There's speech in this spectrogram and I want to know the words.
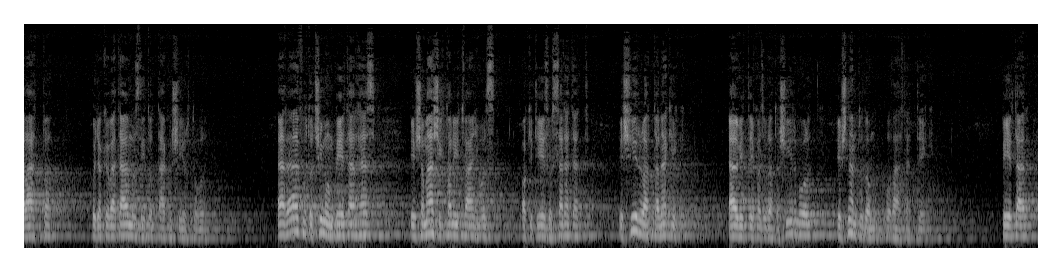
látta, hogy a követ elmozdították a sírtól. Erre elfutott Simon Péterhez és a másik tanítványhoz, akit Jézus szeretett, és hírül adta nekik, elvitték az urat a sírból, és nem tudom, hová tették. Péter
